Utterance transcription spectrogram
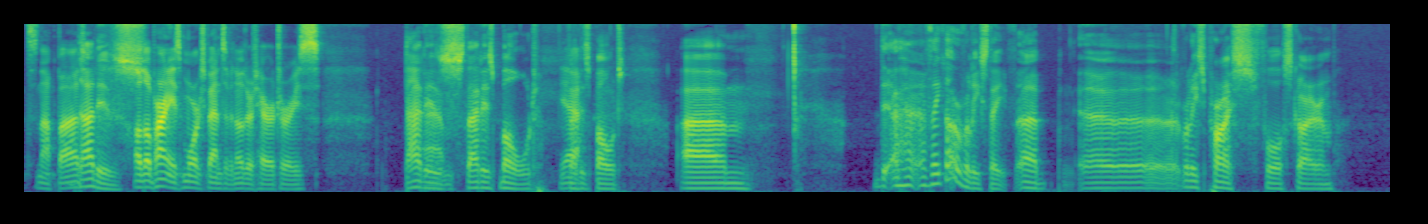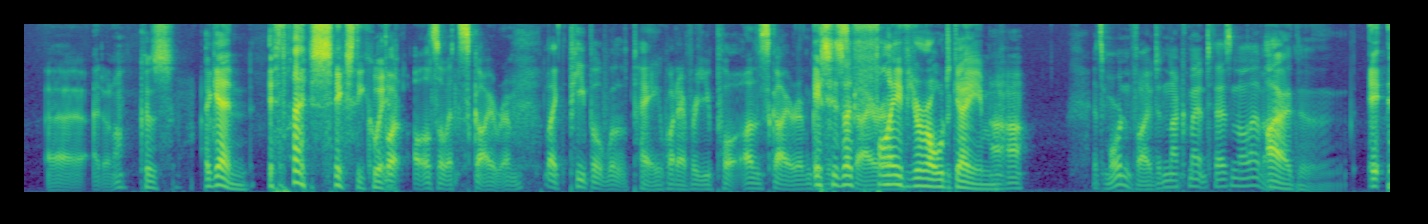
it's not bad. That is Although apparently it's more expensive in other territories. That is that is bold. yeah. That is bold. Um, th- uh, have they got a release date? Uh, uh, release price for Skyrim? Uh, I don't know. Because again, if that is sixty quid, But also it's Skyrim. Like people will pay whatever you put on Skyrim. It is it's a five-year-old game. Uh huh. It's more than five. Didn't that come out in 2011? I, it,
